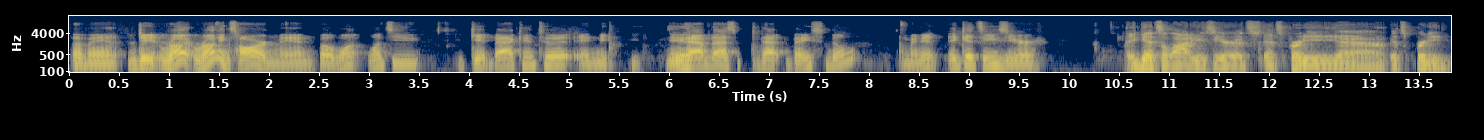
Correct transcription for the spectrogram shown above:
But man, dude, run, running's hard, man. But once once you get back into it and you, you have that that base built, I mean, it, it gets easier. It gets a lot easier. It's it's pretty uh it's pretty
